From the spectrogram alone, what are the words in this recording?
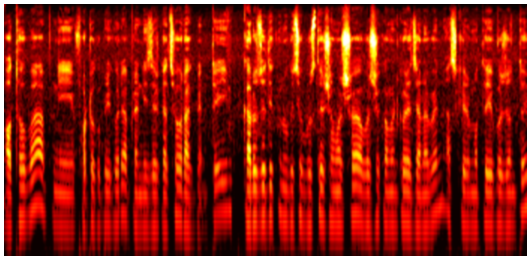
অথবা আপনি ফটোকপি করে আপনার নিজের কাছেও রাখবেন। তো এই কারও যদি কোনো কিছু বুঝতে সমস্যা হয়, অবশ্যই কমেন্ট করে জানাবেন। আজকের মতো এই পর্যন্তই।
